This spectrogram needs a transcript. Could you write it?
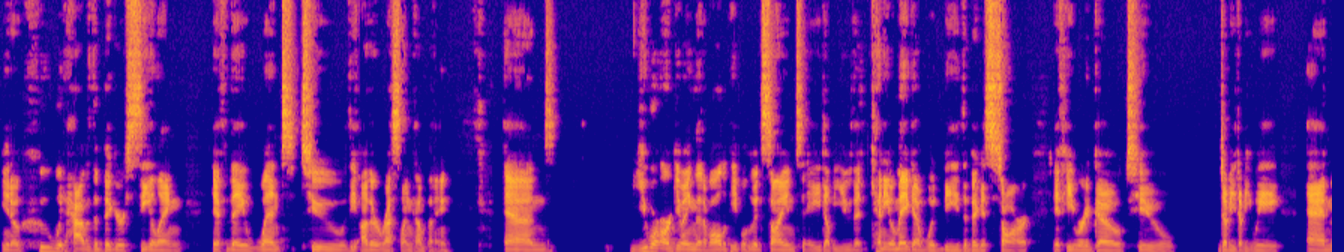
you know who would have the bigger ceiling if they went to the other wrestling company. And you were arguing that of all the people who had signed to AEW, that Kenny Omega would be the biggest star if he were to go to WWE. And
